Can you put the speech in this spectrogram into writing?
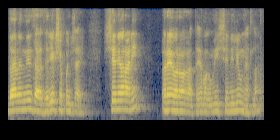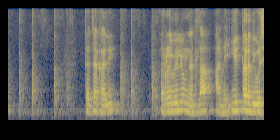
दैनंदिन सरासरी एकशे पंचवीस आहे. शनिवार आणि रविवार वगळता. हे बघा मी शनी लिहून घेतला. त्याच्याखाली रवी लिहून घेतला आणि इतर दिवस.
